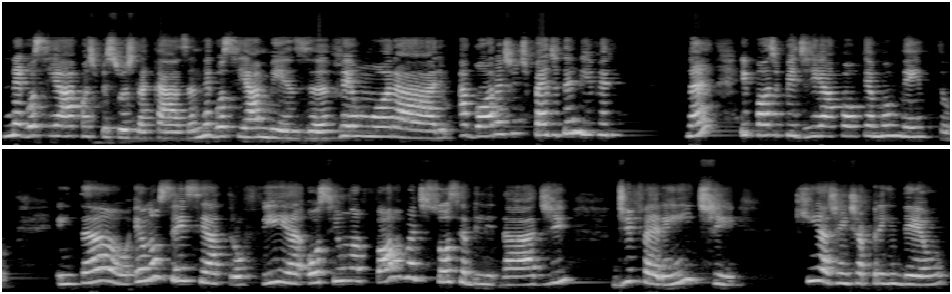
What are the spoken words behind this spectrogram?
Negociar com as pessoas da casa, negociar a mesa, ver um horário. Agora a gente pede delivery, né? E pode pedir a qualquer momento. Então, eu não sei se é atrofia ou se uma forma de sociabilidade diferente que a gente aprendeu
